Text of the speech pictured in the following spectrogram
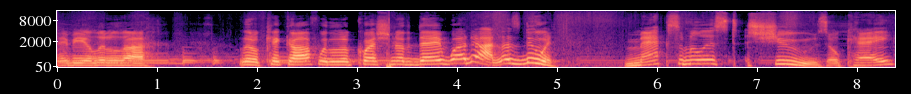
maybe a little uh, little kickoff with a little question of the day. Why not? Let's do it. Maximalist shoes, okay?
